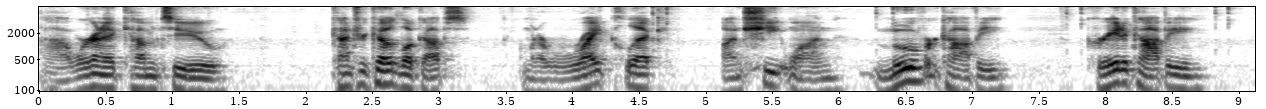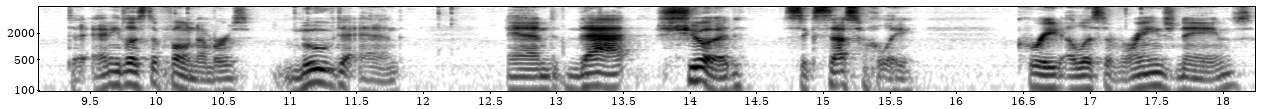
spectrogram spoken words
Uh, we're going to come to country code lookups. I'm going to right click on sheet one, move or copy, create a copy to any list of phone numbers, move to end, and that should successfully create a list of range names.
